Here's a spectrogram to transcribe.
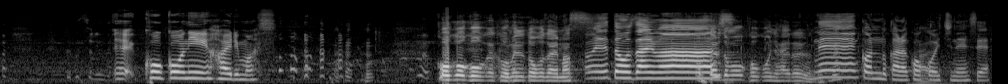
え高校に入ります 高校合格おめでとうございますおめでとうございますお二人とも高校に入られるんですね、ね、今度から高校1年生、はい、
